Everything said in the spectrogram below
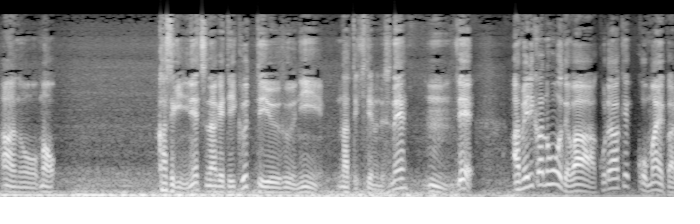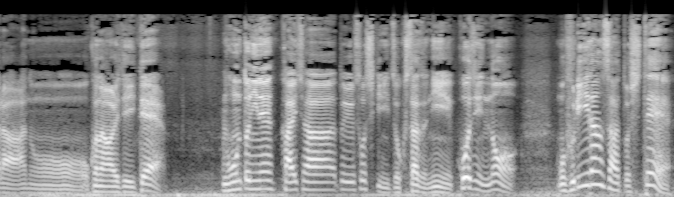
あの、まあ、稼ぎにね、繋げていくっていう風になってきてるんですね。うん。で、アメリカの方では、これは結構前から、あのー、行われていて、もう本当にね、会社という組織に属さずに、個人の、もうフリーランサーとして、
